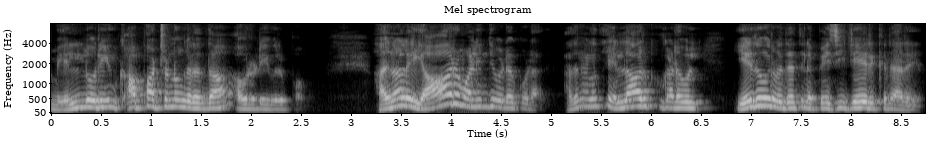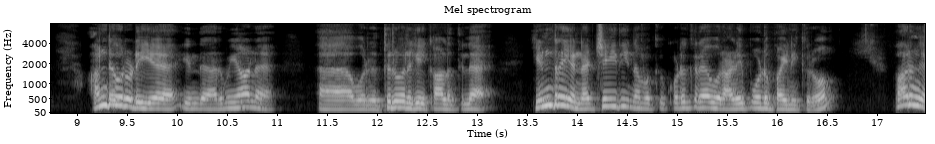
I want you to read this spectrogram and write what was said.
நம்ம எல்லோரையும் காப்பாற்றணுங்கிறது தான் அவருடைய விருப்பம். அதனால் யாரும் அழிந்து விடக்கூடாது. அதனால தான் எல்லாருக்கும் கடவுள் ஏதோ ஒரு விதத்தில் பேசிகிட்டே இருக்கிறாரு. ஆண்டவருடைய இந்த அருமையான ஒரு திருவருகை காலத்தில் இன்றைய நற்செய்தி நமக்கு கொடுக்கிற ஒரு அழைப்போடு பயணிக்கிறோம். பாருங்க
